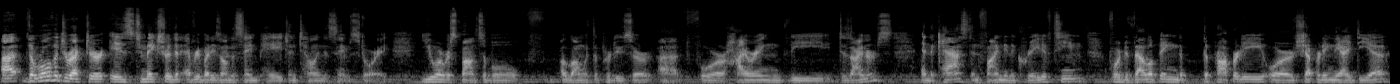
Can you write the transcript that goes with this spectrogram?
Uh, the role of a director is to make sure that everybody's on the same page and telling the same story. You are responsible, along with the producer, uh, for hiring the designers and the cast and finding the creative team, for developing the, the property or shepherding the idea,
